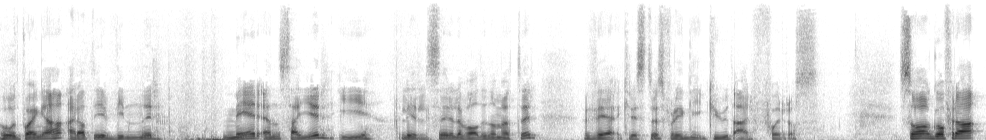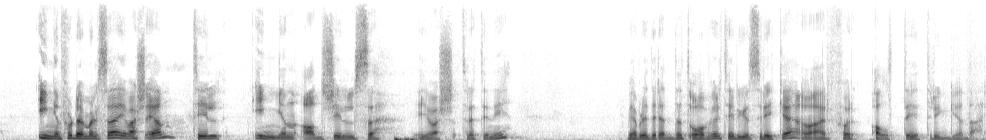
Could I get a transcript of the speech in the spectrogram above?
Hovedpoenget er at de vinner mer enn seier i lidelser eller hva de nå møter, ved Kristus, fordi Gud er for oss. Så gå fra ingen fordømmelse i vers 1 til ingen adskillelse i vers 39. Vi er blitt reddet over til Guds rike og er for alltid trygge der.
